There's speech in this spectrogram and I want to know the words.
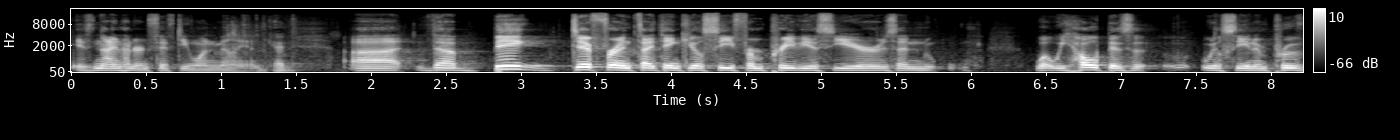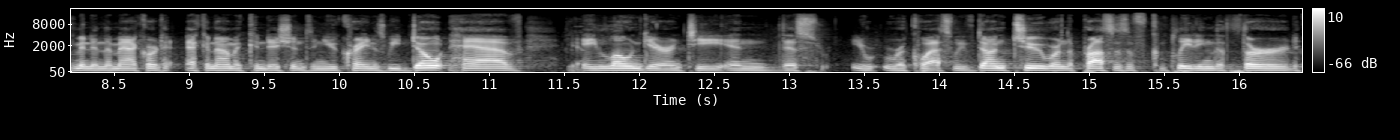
is 951 million. Okay. Uh, the big difference I think you'll see from previous years and what we hope is that we'll see an improvement in the macroeconomic conditions in Ukraine is we don't have a loan guarantee in this request. We've done two, we're in the process of completing the third,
